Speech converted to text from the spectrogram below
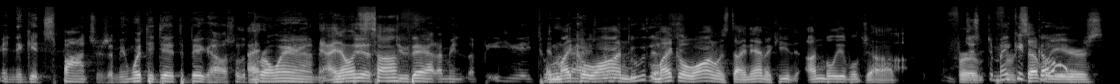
and to get sponsors. I mean, what they did at the big house with the pro am. I know it's tough. Do that. I mean, the PGA Tour and Michael Whan, Michael Whan was dynamic. He did an unbelievable job uh, for, for several go. years.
